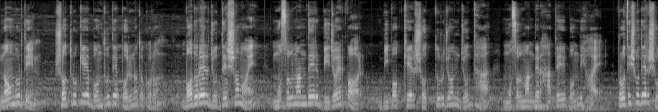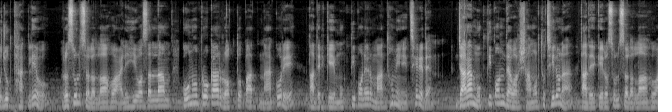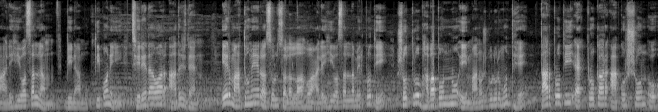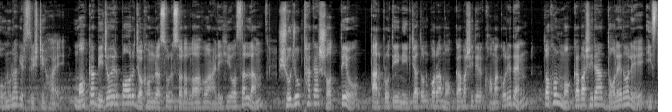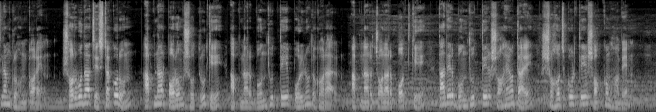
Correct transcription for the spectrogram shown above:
নম্বর তিন শত্রুকে বন্ধুতে পরিণত করুন। বদরের যুদ্ধের সময় মুসলমানদের বিজয়ের পর বিপক্ষের সত্তর জন যোদ্ধা মুসলমানদের হাতে বন্দী হয়। প্রতিশোধের সুযোগ থাকলেও রসুল সাল আলিহি ওয়াসাল্লাম কোনো প্রকার রক্তপাত না করে তাদেরকে মুক্তিপণের মাধ্যমে ছেড়ে দেন। যারা মুক্তিপণ দেওয়ার সামর্থ্য ছিল না, তাদেরকে রসুল সাল আলিহি ওয়াসাল্লাম বিনা মুক্তিপণেই ছেড়ে দেওয়ার আদেশ দেন। এর মাধ্যমে রসুল সাল আলহি ওয়াসাল্লামের প্রতি শত্রু ভাবাপন্ন এই মানুষগুলোর মধ্যে তার প্রতি এক প্রকার আকর্ষণ ও অনুরাগের সৃষ্টি হয়। মক্কা বিজয়ের পর যখন রসুল সাল আলিহি ওয়াসাল্লাম সুযোগ থাকা সত্ত্বেও তার প্রতি নির্যাতন করা মক্কাবাসীদের ক্ষমা করে দেন, তখন মক্কাবাসীরা দলে দলে ইসলাম গ্রহণ করেন। সর্বদা চেষ্টা করুন আপনার পরম শত্রুকে আপনার বন্ধুত্বে পরিণত করার। আপনার চলার পথকে তাদের বন্ধুত্বের সহায়তায় সহজ করতে সক্ষম হবেন।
